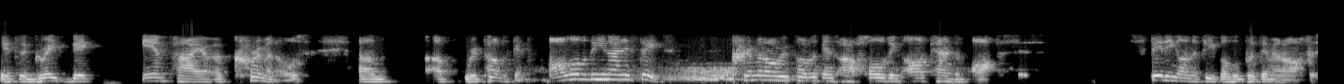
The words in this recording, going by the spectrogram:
It's a great big empire of criminals, um, of Republicans all over the United States. Criminal Republicans are holding all kinds of offices, spitting on the people who put them in office,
